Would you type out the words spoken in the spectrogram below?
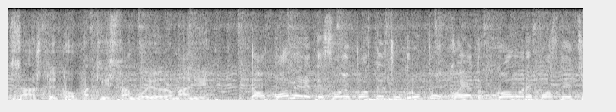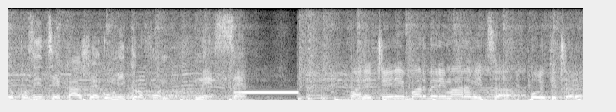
Zašto je to Pakistan bolje od Romanije? Da opomenete svoju poslaničku grupu koja dok govore poslanici opozicije kaže u mikrofon ne se Pa ne čini Barberi Maramica političara.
